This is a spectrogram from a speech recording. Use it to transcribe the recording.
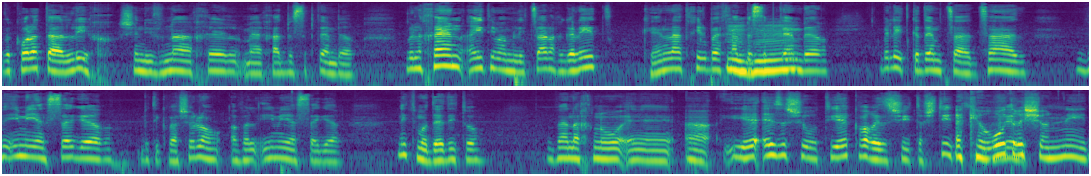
וכל התהליך שנבנה החל מ-1 בספטמבר. ולכן הייתי ממליצה לך, גלית, כן להתחיל ב-1 mm-hmm. בספטמבר ולהתקדם צעד צעד, ואם יהיה סגר, בתקווה שלא, אבל אם יהיה סגר, נתמודד איתו. ואנחנו, אה, אה, יהיה איזשהו, תהיה כבר איזושהי תשתית. היכרות ו... ראשונית,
